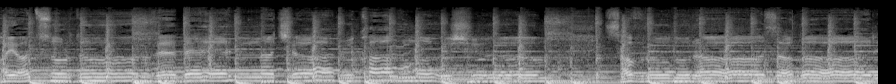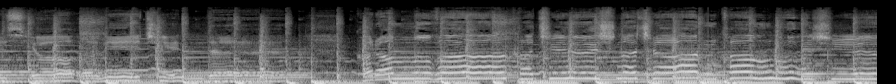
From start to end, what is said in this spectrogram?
Hayat zordur ve ben açar kalmışım. Savrulur azalar isyan içinde. Karanlığa kaçış naçar kalmışım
